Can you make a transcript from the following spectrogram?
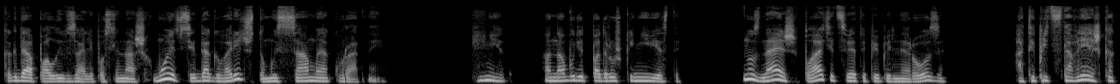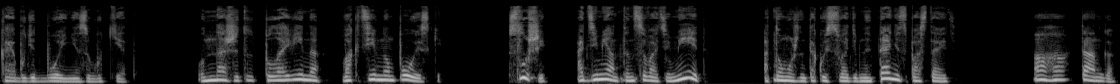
Когда полы в зале после наших моет, всегда говорит, что мы самые аккуратные. Нет, она будет подружкой невесты. Ну, знаешь, платье цвета пепельной розы, а ты представляешь, какая будет бойня за букет? У нас же тут половина в активном поиске. Слушай, а Демьян танцевать умеет? А то можно такой свадебный танец поставить. Ага, танго.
